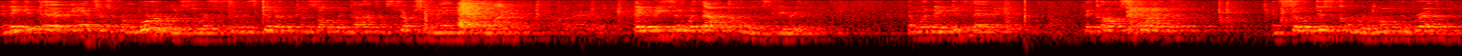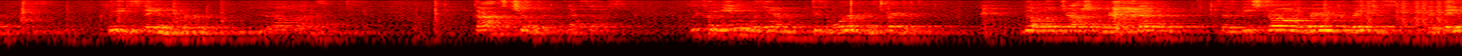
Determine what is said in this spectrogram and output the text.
And they get their answers from worldly sources instead of consulting God's instruction manual for life. They reason without the Holy Spirit. And when they do that, they cause strife and sow discord among the brethren. We need to stay in the Word. God's children, that's us, We commune with him through the word and prayer. We all know Joshua 1 7 says, Be strong and very courageous, that, they,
